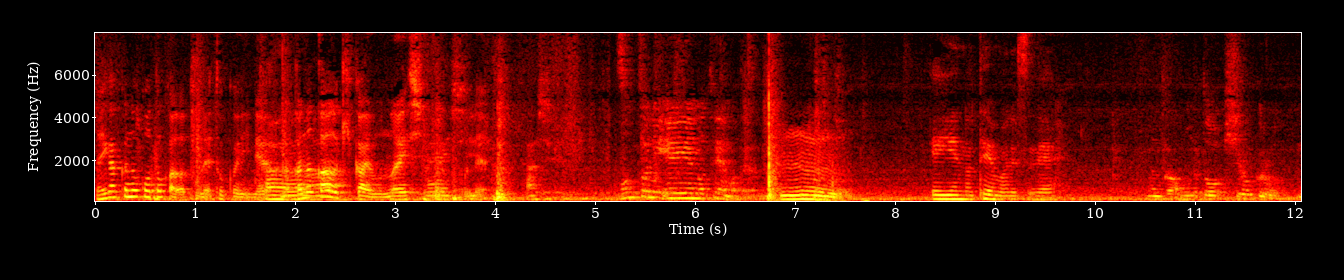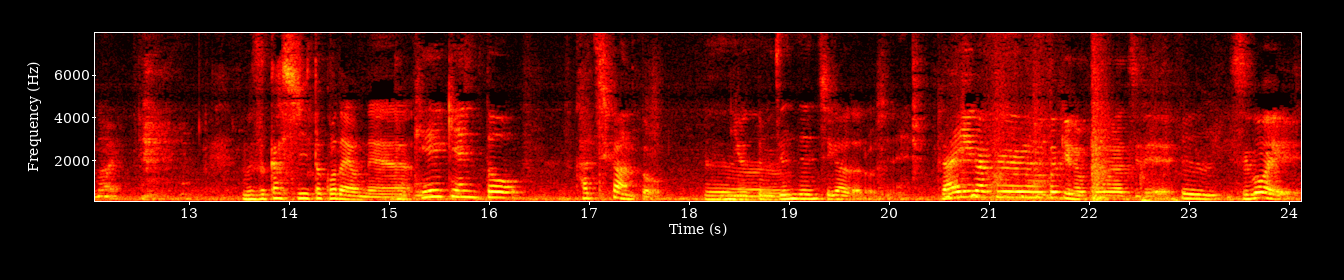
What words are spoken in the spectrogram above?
大学の子とかだとね特にねなかなか会う機会もないしないしね。確かに。本当に永遠のテーマだよね。うん。永遠のテーマですね。なんか本当白黒ない。難しいとこだよね。経験と価値観とによっても全然違うだろうしね大学の時の友達でうんすごい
